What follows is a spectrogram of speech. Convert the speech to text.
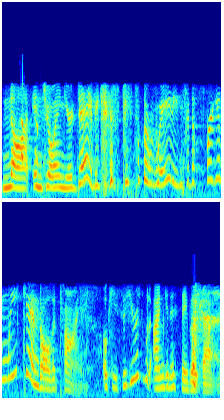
not enjoying your day because people are waiting for the friggin' weekend all the time. Okay, so here's what I'm going to say about that.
